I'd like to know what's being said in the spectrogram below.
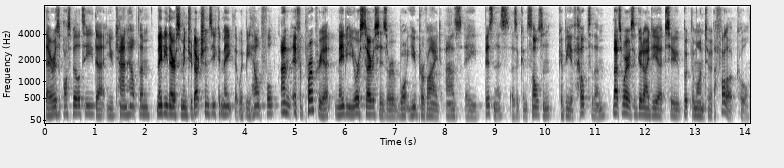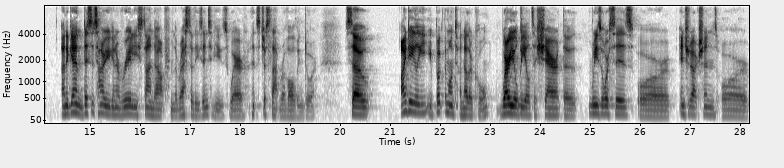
there is a possibility that you can help them. Maybe there are some introductions you can make that would be helpful. And if appropriate, maybe your services or what you provide as a business, as a consultant, could be of help to them. That's where it's a good idea to book them onto a follow up call. And again, this is how you're going to really stand out from the rest of these interviews where it's just that revolving door. So, ideally, you book them onto another call where you'll be able to share the resources or introductions or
